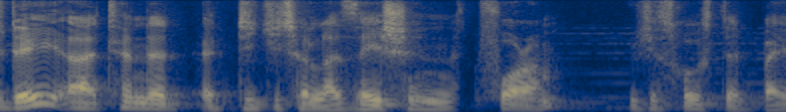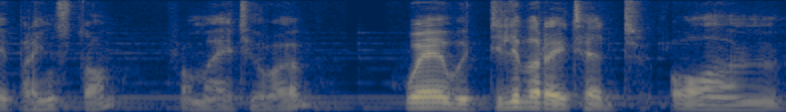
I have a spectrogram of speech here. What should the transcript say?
Today, I attended a digitalization forum, which is hosted by Brainstorm from ITWeb, where we deliberated on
